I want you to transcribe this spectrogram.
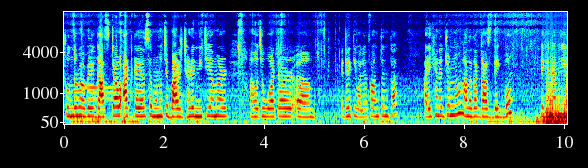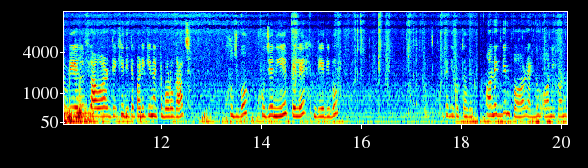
সুন্দরভাবে গাছটাও আটকায় আছে মনে হচ্ছে বাঁশ ঝাড়ের নিচে আমার হচ্ছে ওয়াটার এটা কি বলে ফাউন্টেনটা আর এখানের জন্য আলাদা গাছ দেখব। এখানে আমি রিয়েল ফ্লাওয়ার দেখিয়ে দিতে পারি কিনা একটা বড় গাছ। খুঁজবো খুঁজে নিয়ে পেলে দিয়ে দিব। এটা কি করতে হবে? অনেকদিন পর, একদম অনেক অনেক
